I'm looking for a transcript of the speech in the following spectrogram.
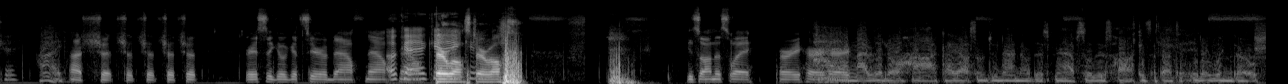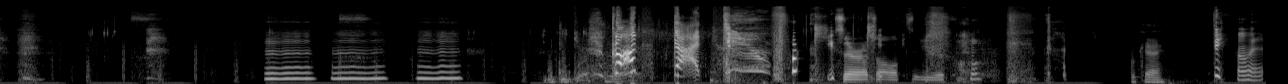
Okay. Hi. ah shit shit shit shit shit. Gracie, go get Zero now now. Okay. now. Okay. Stairwell, okay. stairwell. He's on his way. Hurry hurry Hi, hurry. my little hawk. I also do not know this map, so this hawk is about to hit a window. Uh, uh, uh. I think you're God, God damn! Fuck you. Sarah, it's all up to you. Okay. Damn it.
